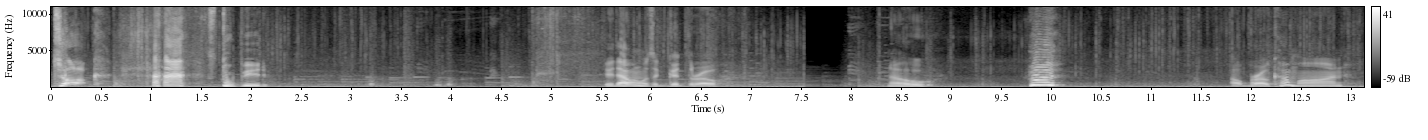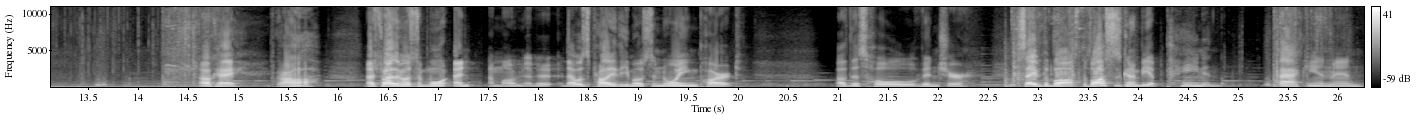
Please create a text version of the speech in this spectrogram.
talk? Haha, stupid. Dude, that one was a good throw. No. oh, bro, come on. Okay. Oh, that's probably the most annoying. An that was probably the most annoying part of this whole venture. Save the boss. The boss is gonna be a pain in the back end, man.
